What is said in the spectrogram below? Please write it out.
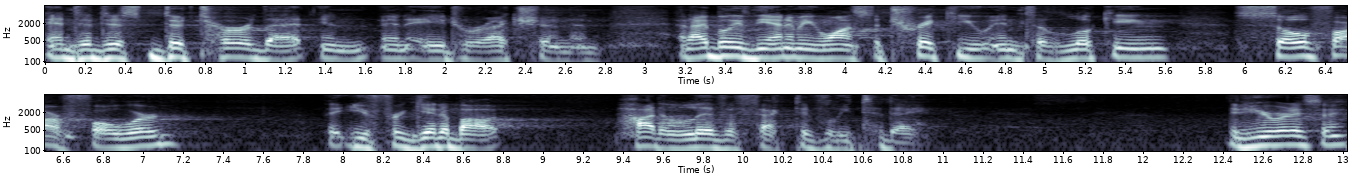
and to just deter that in, in a direction. And, and I believe the enemy wants to trick you into looking so far forward that you forget about how to live effectively today. Did you hear what I say?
